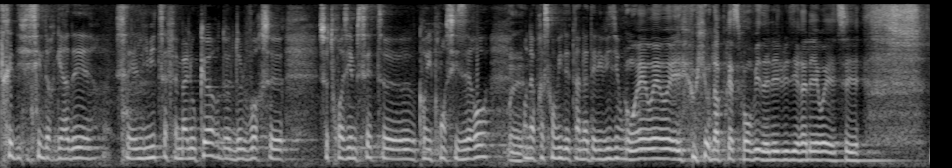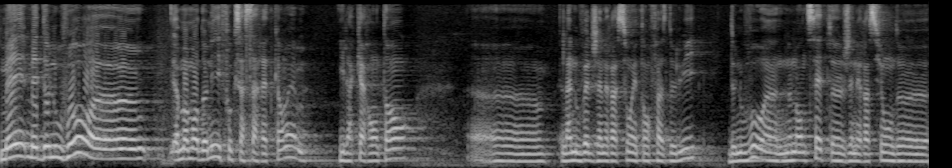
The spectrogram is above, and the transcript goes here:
très difficile de regarder. C'est limite, ça fait mal au cœur de, de le voir ce, ce troisième set euh, quand il prend 6-0. Ouais. On a presque envie d'éteindre la télévision. Oui, oui, oui, oui, on a presque envie d'aller lui dire, allez, ouais, c'est. Mais, mais de nouveau, euh, à un moment donné, il faut que ça s'arrête quand même. Il a 40 ans, euh, la nouvelle génération est en face de lui. De nouveau, hein, 97 euh, génération de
